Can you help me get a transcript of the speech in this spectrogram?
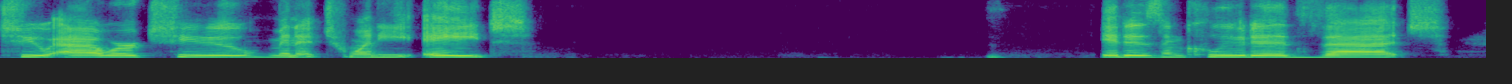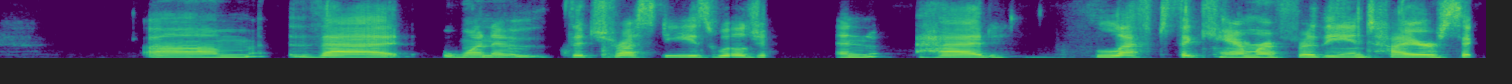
to hour two, minute 28, it is included that um, that one of the trustees, Will Johnson, had left the camera for the entire six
